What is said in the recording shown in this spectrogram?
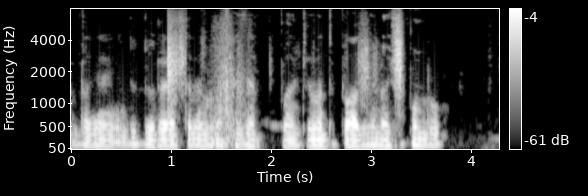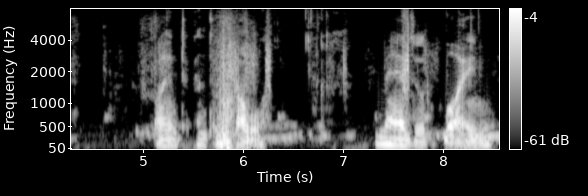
আপনাকে কিন্তু ধরে রাখতে হবে এক হাজার পয়েন্টের মধ্যে পাওয়া যাবে নয়শো পনেরো পয়েন্ট এখান থেকে পাবো। Major point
